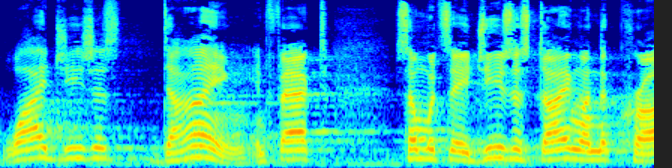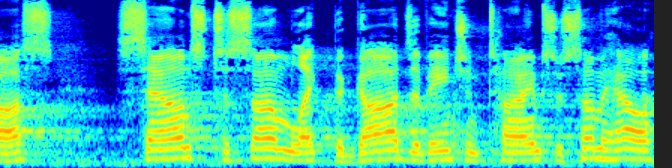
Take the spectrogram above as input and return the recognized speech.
Why Jesus dying? In fact, some would say Jesus dying on the cross sounds to some like the gods of ancient times who somehow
